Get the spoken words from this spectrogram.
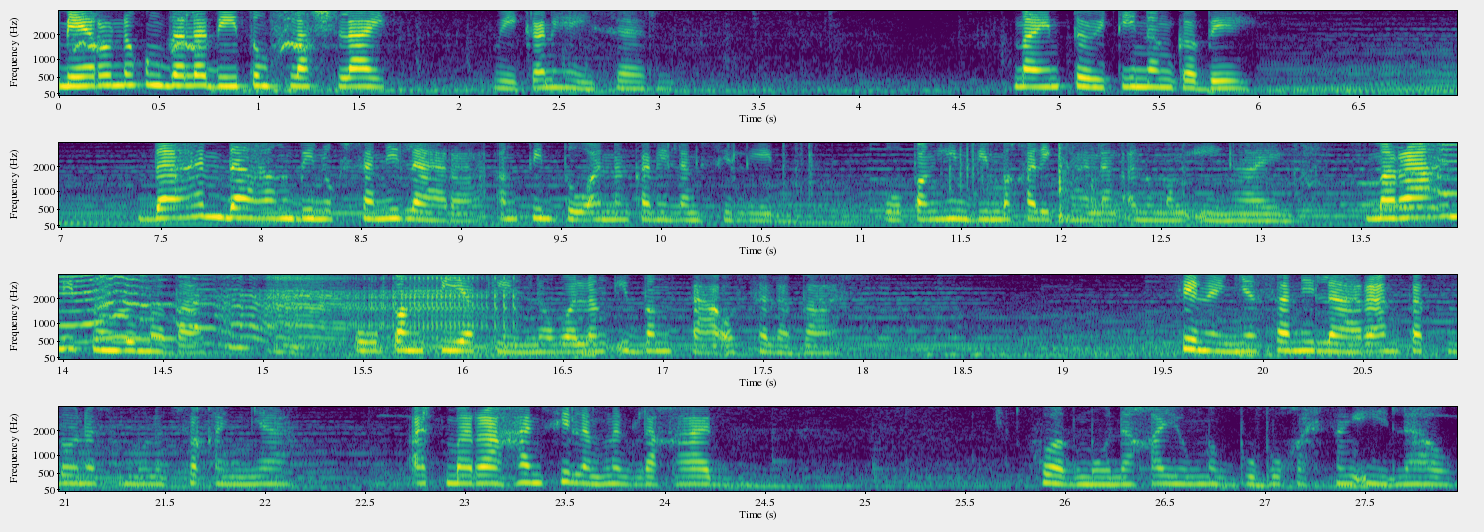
Meron akong dala ditong flashlight. Wika ni Hazel. 9.30 ng gabi. Dahan-dahang binuksan ni Lara ang pintuan ng kanilang silid upang hindi makalikha ng anumang ingay. Marahan itong lumabas upang tiyakin na walang ibang tao sa labas. Sinanyasan ni Lara ang tatlo na sumunod sa kanya at marahan silang naglakad. Huwag muna kayong magbubukas ng ilaw.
